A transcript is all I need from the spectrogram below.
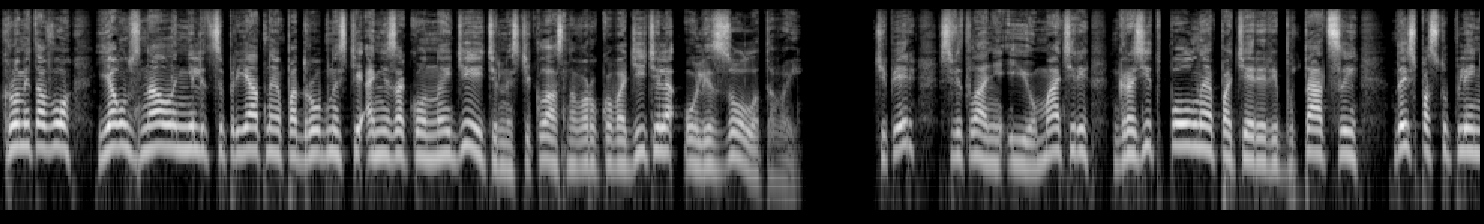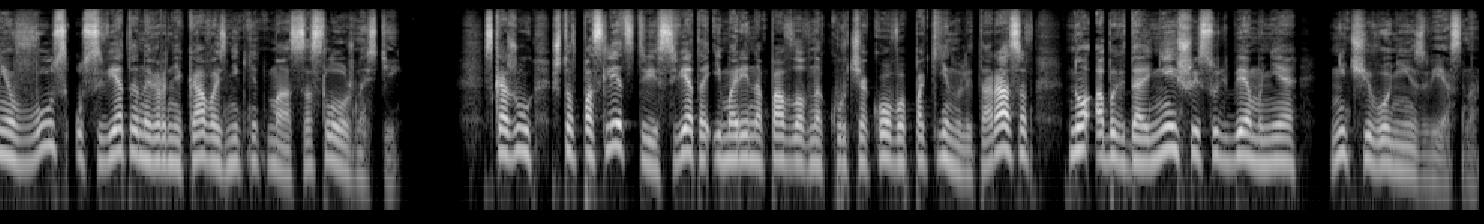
Кроме того, я узнала нелицеприятные подробности о незаконной деятельности классного руководителя Оли Золотовой. Теперь Светлане и ее матери грозит полная потеря репутации, да и с поступлением в ВУЗ у Светы наверняка возникнет масса сложностей. Скажу, что впоследствии Света и Марина Павловна Курчакова покинули Тарасов, но об их дальнейшей судьбе мне ничего не известно.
